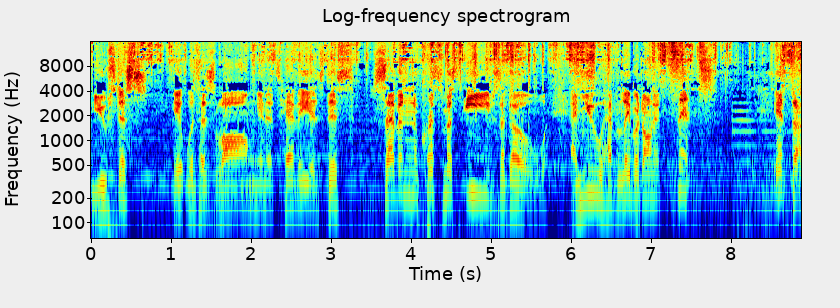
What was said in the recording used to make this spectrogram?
Eustace, it was as long and as heavy as this seven Christmas Eves ago, and you have labored on it since. It's a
